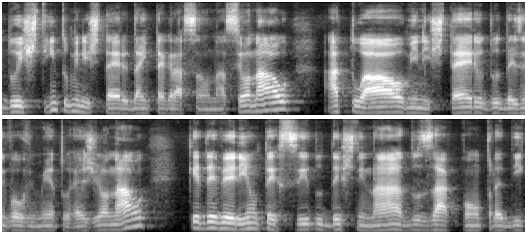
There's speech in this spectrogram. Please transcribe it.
do extinto Ministério da Integração Nacional, atual Ministério do Desenvolvimento Regional, que deveriam ter sido destinados à compra de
